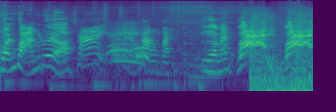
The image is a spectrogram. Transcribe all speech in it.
หวานหวานๆไปด้วยเหรอ ใช่ ใส่น้ำตาลลงไป เกลือไหมว้ายว้าย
